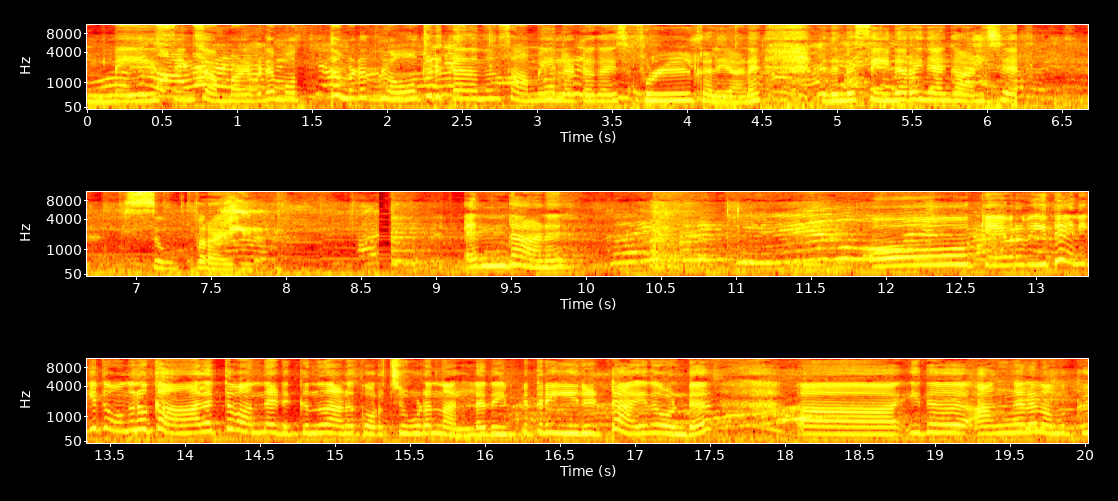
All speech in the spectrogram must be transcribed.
അമേസിങ് സംഭവമാണ്. ഇവിടെ മൊത്തം ഇവിടെ വ്ലോഗ് എടുക്കാനൊന്നും സമയമില്ല കേട്ടോ ഗൈസ് ഫുൾ കളിയാണ്. ഇതിന്റെ സീനറി ഞാൻ കാണിച്ചു സൂപ്പർ ആയിട്ടുണ്ട്. എന്താണ്? ഓ കേവറ ഇത് എനിക്ക് തോന്നുന്നു കാലത്ത് വന്നെടുക്കുന്നതാണ് കുറച്ചുകൂടെ നല്ലത്. ഇപ്പം ഇത്ര ഇരുട്ടായതുകൊണ്ട് ഇത് അങ്ങനെ നമുക്ക്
